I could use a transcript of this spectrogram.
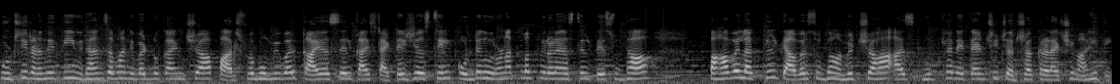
पुढची रणनीती विधानसभा निवडणुकांच्या पार्श्वभूमीवर काय असेल काय स्ट्रॅटेजी असतील कोणते धोरणात्मक निर्णय असतील ते सुद्धा पाहावे लागतील. त्यावर सुद्धा अमित शहा आज मुख्य नेत्यांशी चर्चा करण्याची माहिती.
